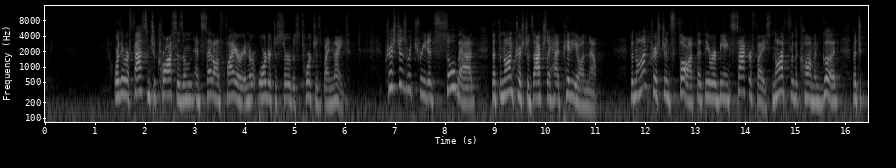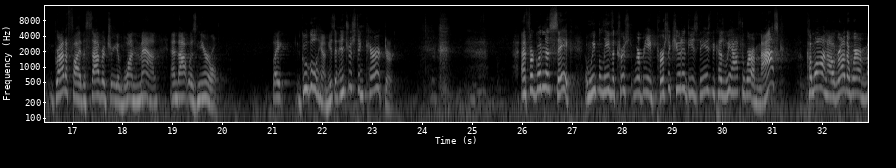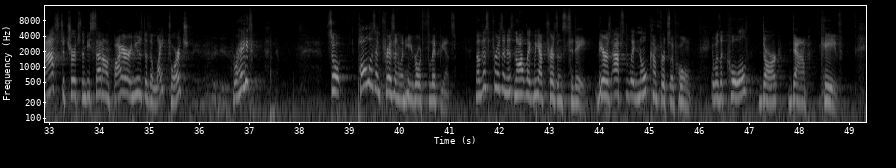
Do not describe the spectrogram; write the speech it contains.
Or they were fastened to crosses and, set on fire in order to serve as torches by night. Christians were treated so bad that the non Christians actually had pity on them. The non Christians thought that they were being sacrificed not for the common good, but to gratify the savagery of one man, and that was Nero. Like, Google him, he's an interesting character. and for goodness sake, and we believe the Christ- we're being persecuted these days because we have to wear a mask? Come on, I would rather wear a mask to church than be set on fire and used as a light torch. Right? So, Paul was in prison when he wrote Philippians. Now, this prison is not like we have prisons today. There is absolutely no comforts of home. It was a cold, dark, damp cave.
